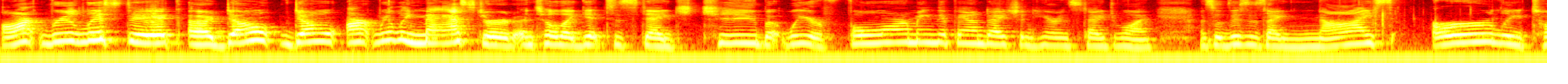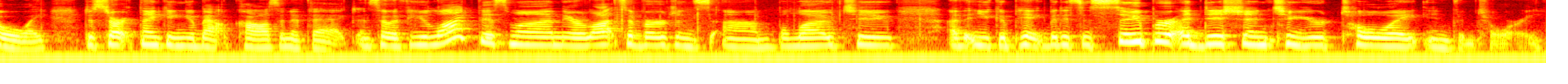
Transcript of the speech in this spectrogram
aren't realistic uh, don't don't aren't really mastered until they get to stage two but we are forming the foundation here in stage one. And so this is a nice early toy to start thinking about cause and effect. And so if you like this one there are lots of versions um, below too uh, that you could pick but it's a super addition to your toy inventory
